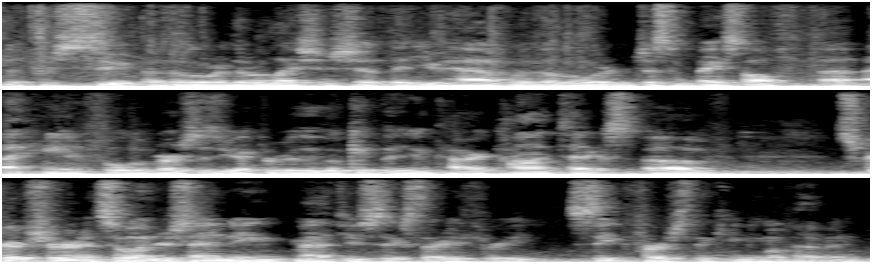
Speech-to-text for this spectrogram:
the pursuit of the Lord, the relationship that you have with the Lord, just based off a, a, handful of verses. You have to really look at the entire context of Scripture. And so, understanding Matthew six thirty three, seek first the kingdom of heaven.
